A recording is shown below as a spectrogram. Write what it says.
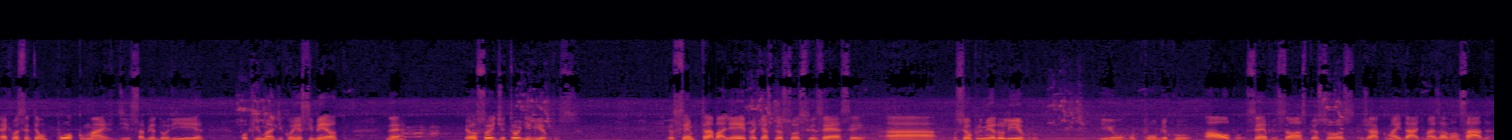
é que você tem um pouco mais de sabedoria, um pouquinho mais de conhecimento, né? Eu sou editor de livros. Eu sempre trabalhei para que as pessoas fizessem a- o seu primeiro livro. E o, o público-alvo sempre são as pessoas já com uma idade mais avançada,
